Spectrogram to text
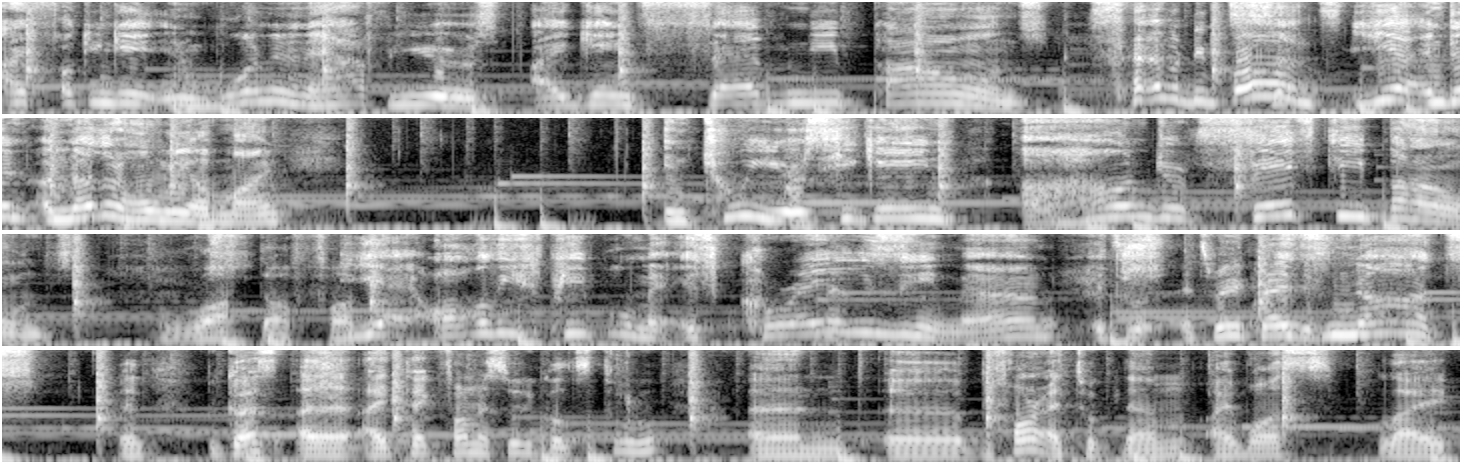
I fucking gained in one and a half years. I gained seventy pounds. 70 pounds. Yeah, and then another homie of mine, in two years, he gained 150 pounds. What the fuck? Yeah, all these people, man, it's crazy, man. It's it's really crazy. It's nuts. And because uh, I take pharmaceuticals too, and uh, before I took them, I was like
